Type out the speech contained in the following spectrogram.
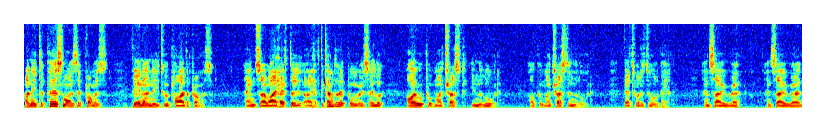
I need to personalize that promise. Then I need to apply the promise. And so I have to I have to come to that point where I say, look, I will put my trust in the Lord. I'll put my trust in the Lord. That's what it's all about. And so uh, and so uh,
